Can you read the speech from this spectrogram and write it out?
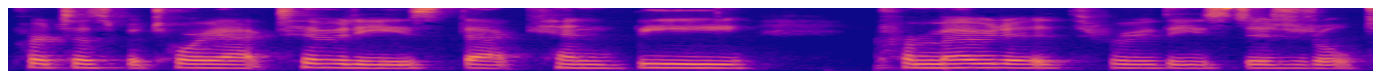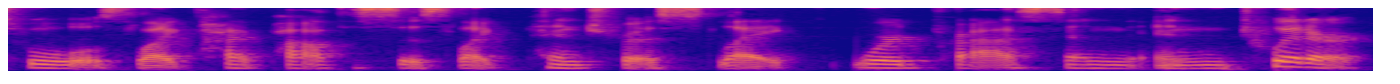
participatory activities that can be promoted through these digital tools like Hypothesis, like Pinterest, like WordPress, and, and Twitter.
